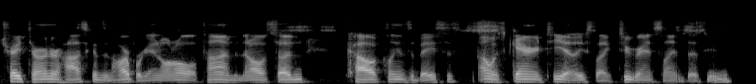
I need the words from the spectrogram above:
Trea Turner, Hoskins, and Harper getting on all the time, and then all of a sudden, Kyle cleans the bases. I almost guarantee at least like two grand slams this season.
